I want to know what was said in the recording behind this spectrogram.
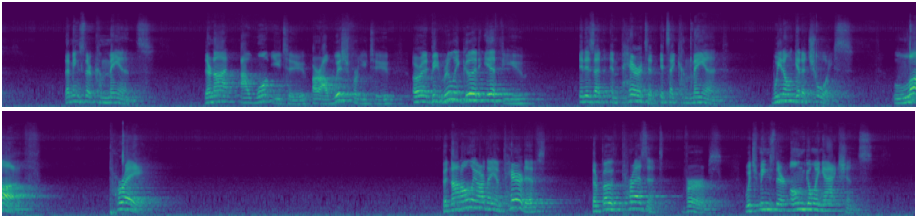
That means they're commands. They're not, I want you to, or I wish for you to, or it'd be really good if you. It is an imperative, it's a command. We don't get a choice. Love, pray. But not only are they imperatives, they're both present verbs, which means they're ongoing actions.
